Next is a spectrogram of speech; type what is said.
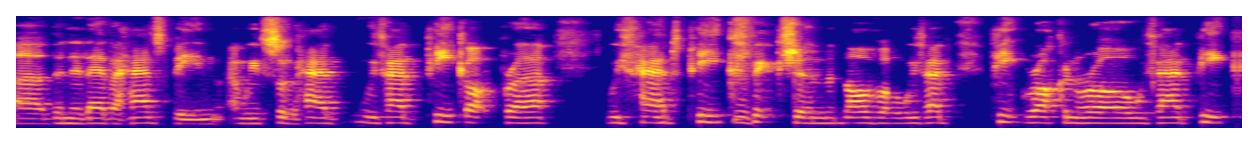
uh, than it ever has been. And we've sort of had we've had peak opera, we've had peak mm. fiction, novel, we've had peak rock and roll, we've had peak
